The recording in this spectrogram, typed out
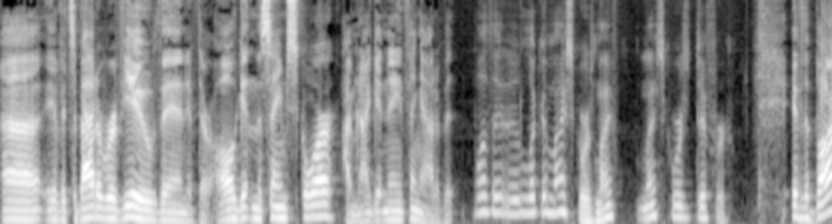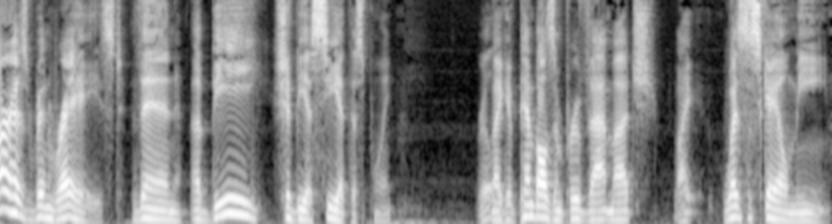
Uh, if it's about a review, then if they're all getting the same score, I'm not getting anything out of it. Well, then look at my scores. My my scores differ. If the bar has been raised, then a B should be a C at this point. Really? Like if pinball's improved that much, like what does the scale mean?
